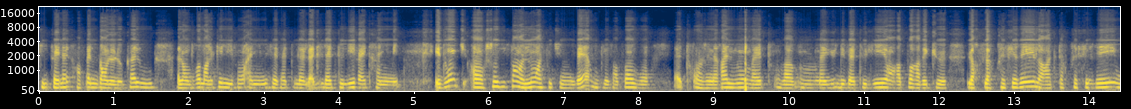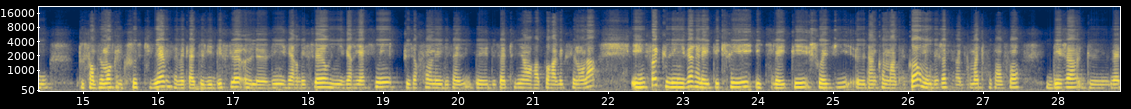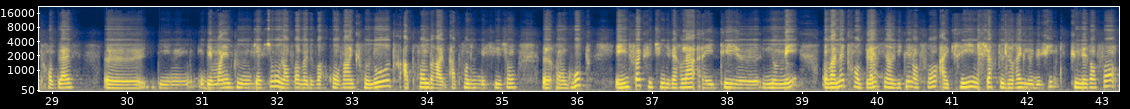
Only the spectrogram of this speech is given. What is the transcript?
qu'ils pénètrent en fait dans le local ou à l'endroit dans lequel ils vont animer l'atelier va être animé. Et donc en choisissant un nom à cet univers, donc les enfants vont être en général, nous on va être, on, va, on a eu des ateliers en rapport avec euh, leurs fleurs préférées, leur acteur préféré ou tout simplement quelque chose qu'ils aiment. Ça va être l'atelier des fleurs, euh, l'univers des fleurs, l'univers Yasmine. Plusieurs fois, on a eu des, ateliers en rapport avec ces noms-là. Et une fois que l'univers a été créé et qu'il a été choisi euh, d'un commun accord, donc déjà, ça va permettre aux enfants déjà de mettre en place euh, des, moyens de communication où l'enfant va devoir convaincre l'autre, apprendre à, prendre une décision en groupe. Et une fois que cet univers-là a été nommé, on va mettre en place et inviter l'enfant à créer une charte de règles de vie que les enfants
